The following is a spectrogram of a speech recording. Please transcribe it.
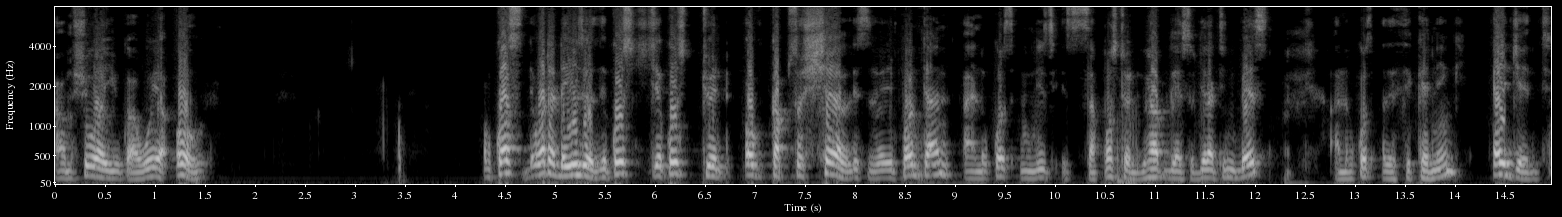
I'm sure you are aware of. Of course, what are the uses? The, cost, the constituent of capsule shell, this is very important, and of course, in this is supposed to we have glycogelatin base, and of course the thickening agent.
